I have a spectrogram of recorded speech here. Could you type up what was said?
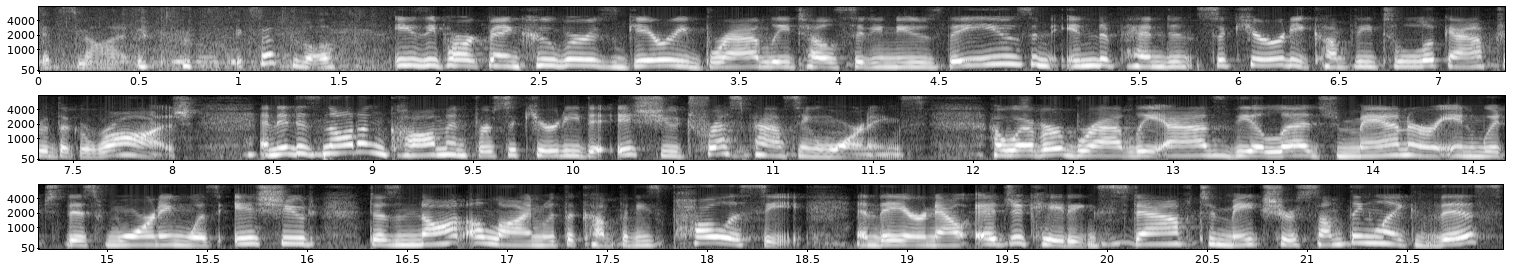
it's not acceptable. EasyPark Vancouver's Gary Bradley tells CityNews they use an independent security company to look after the garage, and it is not uncommon for security to issue trespassing warnings. However, Bradley adds the alleged manner in which this warning was issued does not align with the company's policy, and they are now educating staff to make sure something like this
